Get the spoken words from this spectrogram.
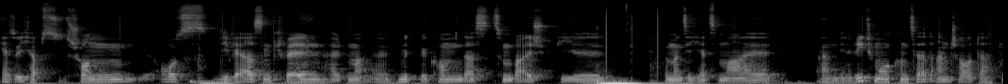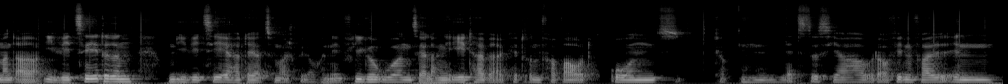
also ich habe es schon aus diversen Quellen halt mal mitbekommen, dass zum Beispiel wenn man sich jetzt mal ähm, den Richemont-Konzert anschaut, da hat man da IWC drin und IWC hat ja zum Beispiel auch in den Fliegeruhren sehr lange ETA-Werke drin verbaut. Und ich glaube, letztes Jahr oder auf jeden Fall in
